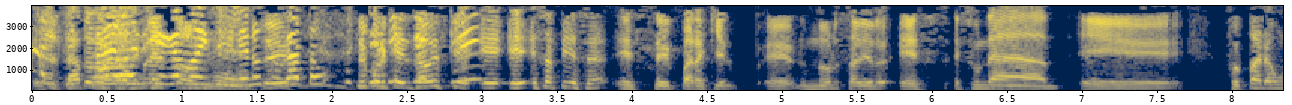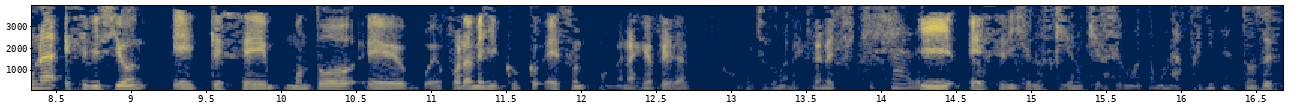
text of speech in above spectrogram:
Claro, es que padrísimo. Maximiliano tu gato. Sí, porque sabes que eh, eh, esa pieza, este, para quien eh, no lo viendo, es, es una, eh, fue para una exhibición eh, que se montó eh, fuera de México, es un homenaje a Frida, muchos homenajes se han hecho. Y este, dije, no, es que yo no quiero hacer una, una Frida. Entonces,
